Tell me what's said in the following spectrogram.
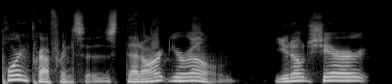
porn preferences that aren't your own. You don't share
